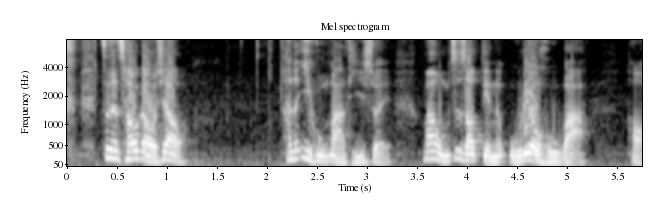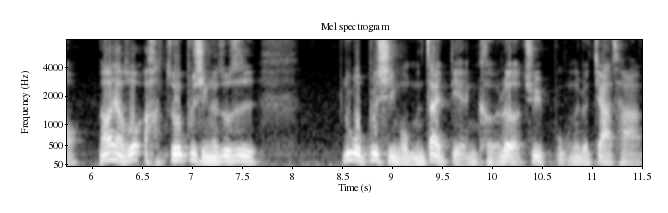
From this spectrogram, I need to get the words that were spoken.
真的超搞笑。它那一壶马蹄水，妈，我们至少点了五六壶吧，吼。然后想说啊，最后不行了，就是如果不行，我们再点可乐去补那个价差。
